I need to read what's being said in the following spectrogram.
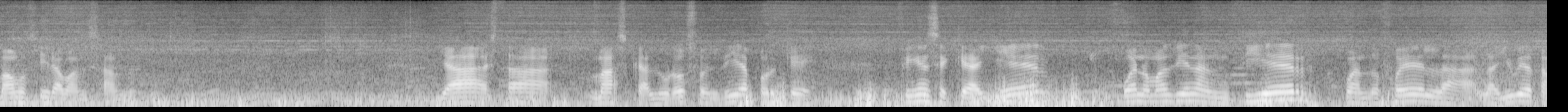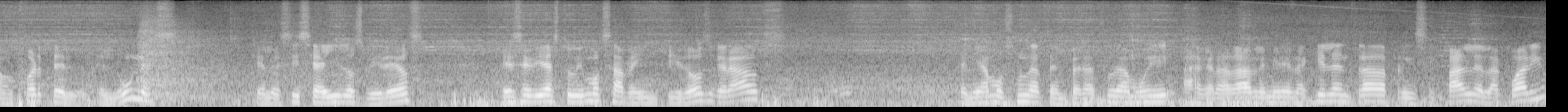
Vamos a ir avanzando. Ya está más caluroso el día porque fíjense que ayer bueno más bien antier cuando fue la, lluvia tan fuerte el, lunes que les hice ahí los videos. Ese día estuvimos a 22 grados. Teníamos una temperatura muy agradable. Miren aquí la entrada principal del acuario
